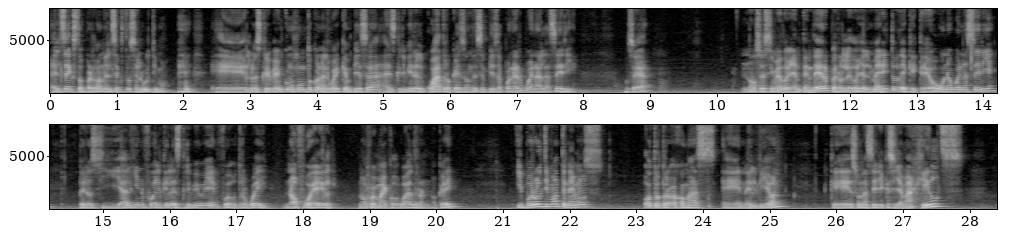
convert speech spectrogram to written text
El sexto, perdón, el sexto es el último. Eh, lo escribió en conjunto con el güey que empieza a escribir el 4, que es donde se empieza a poner buena la serie. O sea, no sé si me doy a entender, pero le doy el mérito de que creó una buena serie. Pero si alguien fue el que la escribió bien, fue otro güey. No fue él. No fue Michael Waldron, ¿ok? Y por último tenemos otro trabajo más en el guion, que es una serie que se llama Hills,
